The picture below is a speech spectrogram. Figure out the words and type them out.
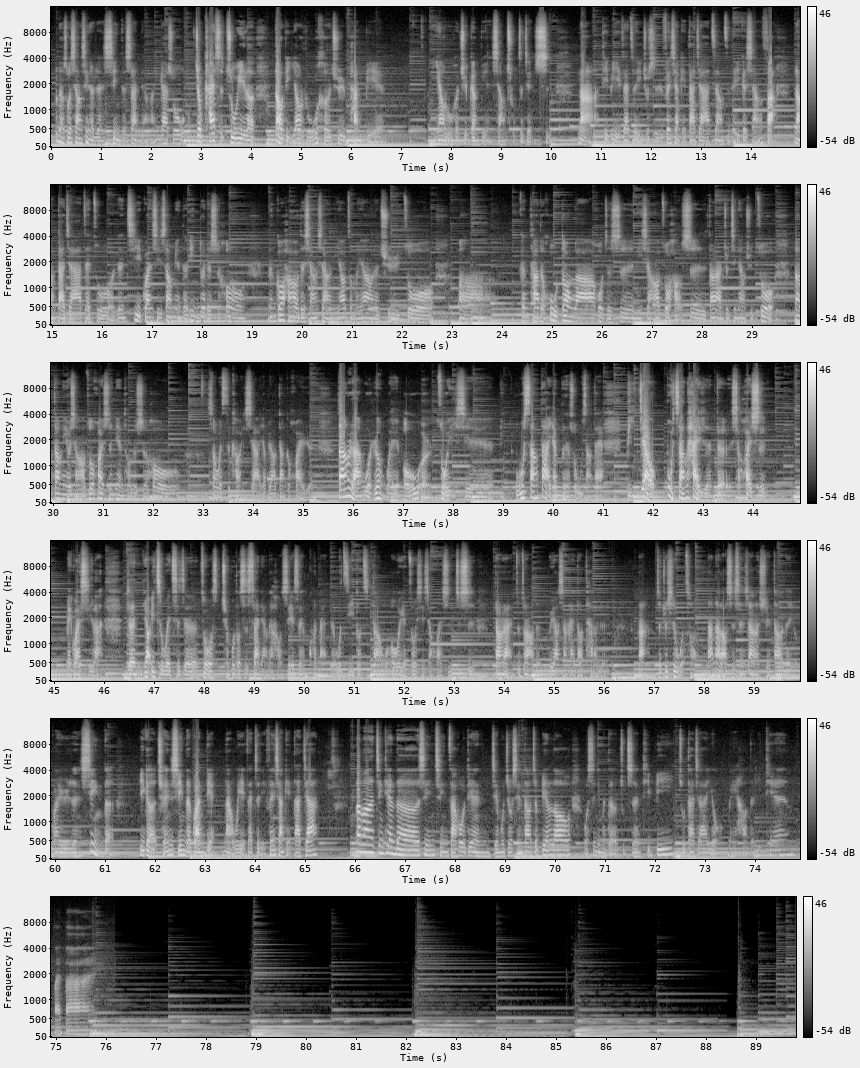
不能说相信了人性的善良了，应该说我们就开始注意了，到底要如何去判别。你要如何去跟别人相处这件事？那 TB 也在这里就是分享给大家这样子的一个想法，让大家在做人际关系上面的应对的时候，能够好好的想想你要怎么样的去做，呃，跟他的互动啦，或者是你想要做好事，当然就尽量去做。那当你有想要做坏事念头的时候，嗯。稍微思考一下，要不要当个坏人？当然，我认为偶尔做一些比无伤大雅，不能说无伤大雅，比较不伤害人的小坏事，没关系啦。人要一直维持着做全部都是善良的好事，也是很困难的。我自己都知道，我偶尔也做一些小坏事，只是当然最重要的，不要伤害到他人。那这就是我从娜娜老师身上学到的有关于人性的。一个全新的观点，那我也在这里分享给大家。那么今天的心情杂货店节目就先到这边喽。我是你们的主持人 TB，祝大家有美好的一天，拜拜。Thank you.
